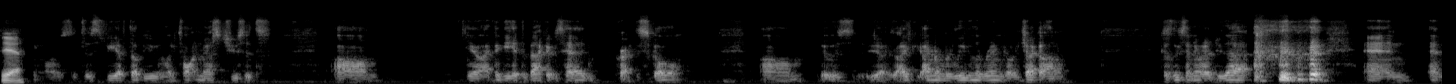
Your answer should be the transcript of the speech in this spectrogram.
Yeah, you know, it was at this VFW in like Taunton, Massachusetts. Um, you know, I think he hit the back of his head, cracked his skull um, it was, yeah, I, I remember leaving the ring, going to check on him because at least I know how to do that. and, and,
